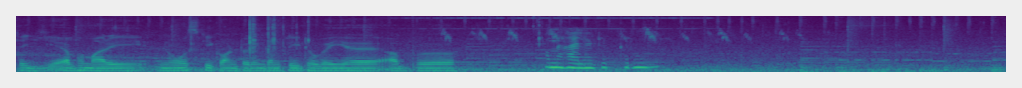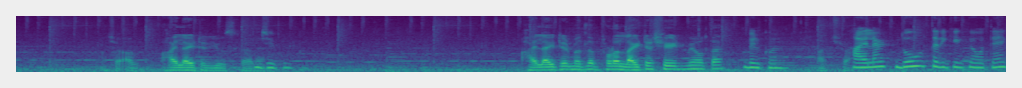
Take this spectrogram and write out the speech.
तो ये अब हमारी नोज़ की कॉन्टरिंग कंप्लीट हो गई है अब और मैं हाईलाइटर करूँगी। अच्छा अब हाइलाइटर यूज़ कर रहे जी हैं बिल्कुल। हाइलाइटर मतलब थोड़ा लाइटर शेड में होता है? बिल्कुल। अच्छा। हाईलाइट दो तरीके के होते हैं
